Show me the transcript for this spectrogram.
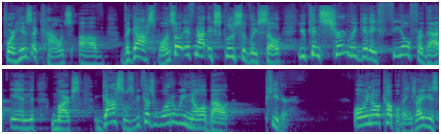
for his accounts of the gospel. And so, if not exclusively so, you can certainly get a feel for that in Mark's gospels because what do we know about Peter? Well, we know a couple things, right? He's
